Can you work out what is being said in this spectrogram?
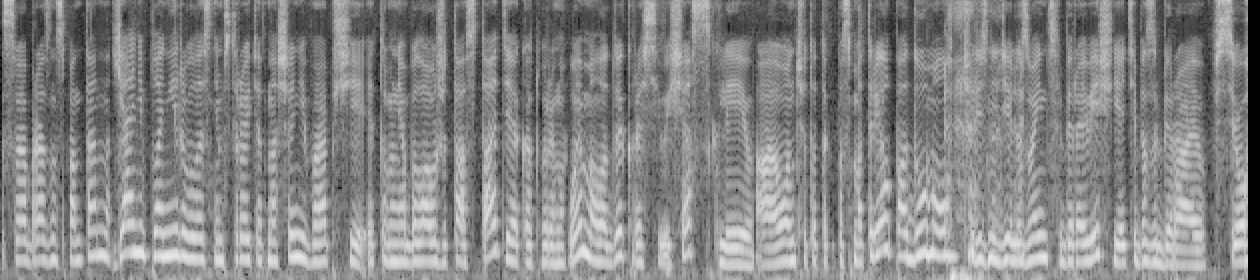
своеобразно спонтанно. Я не планировала с ним строить отношения вообще. Это у меня была уже та стадия, которая, ну, ой, молодой, красивый, сейчас склею забираю. А он что-то так посмотрел, подумал, через неделю звонит, собирай вещи, я тебя забираю. Все.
